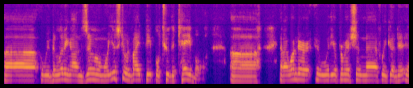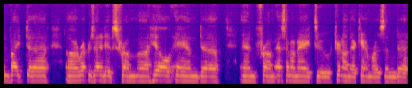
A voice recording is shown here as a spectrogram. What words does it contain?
uh, we've been living on Zoom, we used to invite people to the table. Uh, And I wonder, with your permission, uh, if we could invite uh, uh, representatives from uh, Hill and, uh, and from SMMA to turn on their cameras and uh,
